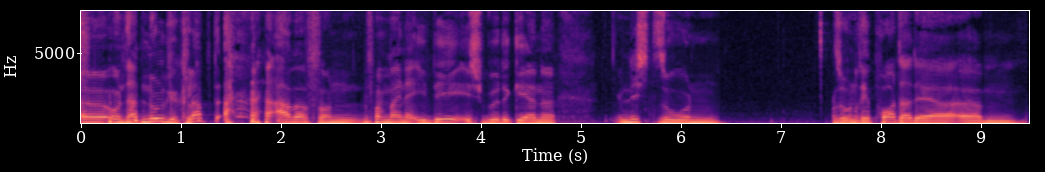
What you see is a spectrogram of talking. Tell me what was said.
Äh, und hat null geklappt. Aber von, von meiner Idee, ich würde gerne nicht so ein, so ein Reporter der, ähm,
